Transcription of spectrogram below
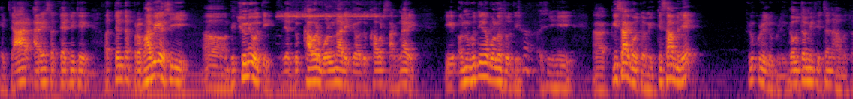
हे चार आरे सत्याची ते अत्यंत प्रभावी अशी अं, भिक्षुनी होती. म्हणजे दुःखावर बोलणारी किंवा दुःखावर सांगणारी ती अनुभूतीने बोलत होती. अशी ही किसा गौतमी. किसा म्हणजे लुकडी लुकडी. गौतमी तिचं नाव होतं.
